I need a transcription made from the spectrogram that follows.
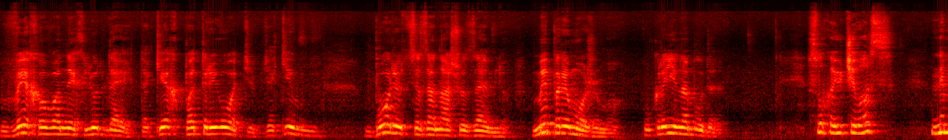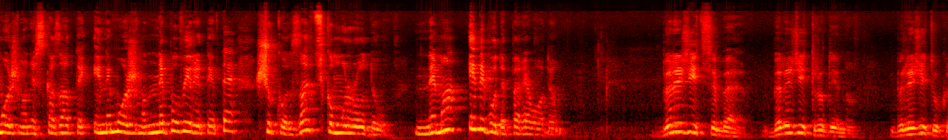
вихованих людей, таких патріотів, які борються за нашу землю, ми переможемо. Україна буде. Слухаючи вас, не можна не сказати і не можна не повірити в те, що козацькому роду нема і не буде переводу. Бережіть себе, бережіть родину, бережіть Україну.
